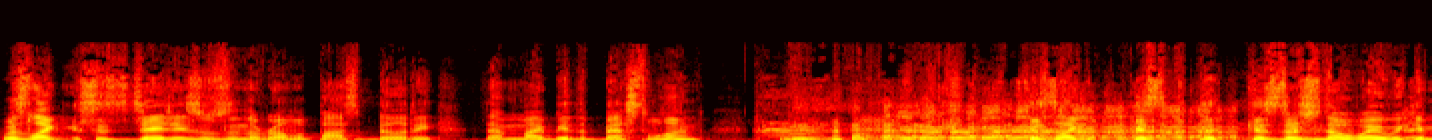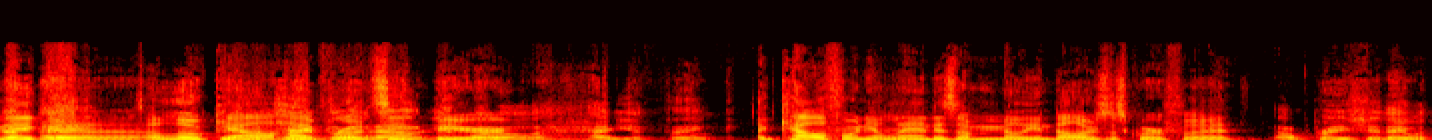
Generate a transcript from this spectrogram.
was like, since JJ's was in the realm of possibility, that might be the best one. Because like, because there's no way we can make a, a low cal, high protein how, you beer. know, how you think? California land is a million dollars a square foot. I'm pretty sure they would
